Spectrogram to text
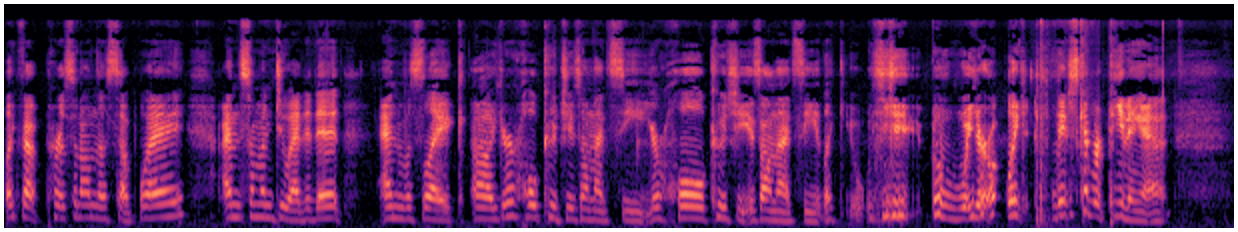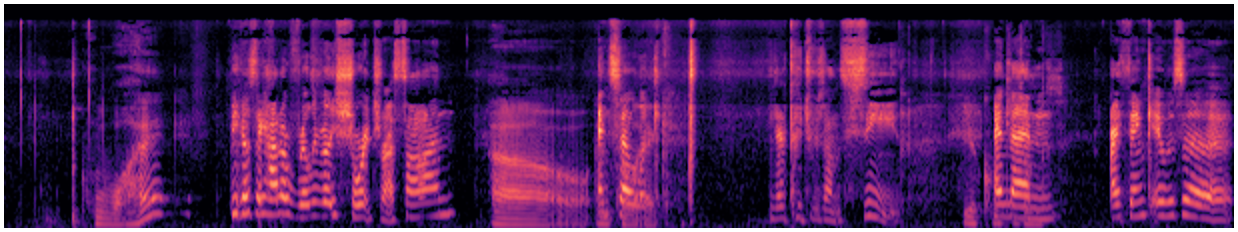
like that person on the subway and someone duetted it and was like, uh, your whole coochie's on that seat. Your whole coochie is on that seat. Like you, you're like they just kept repeating it What? because they had a really really short dress on. Oh. And so, like, Your coochie was on the seat. your coochie and then- on- I think it was a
